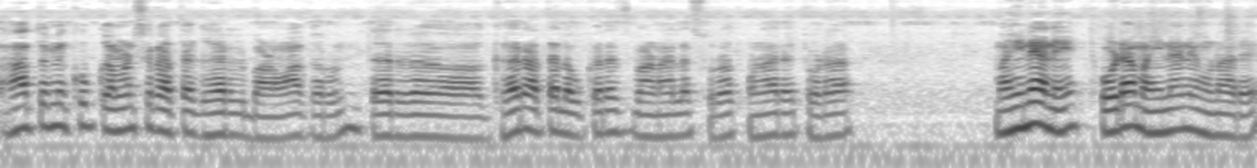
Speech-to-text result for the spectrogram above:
हां तुम्ही खूप कमेंट्स आता घर बनवा करून तर घर आता लवकरच बनायला सुरुवात होणार आहे. थोडा महिन्याने थोड्या महिन्याने होणार आहे.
